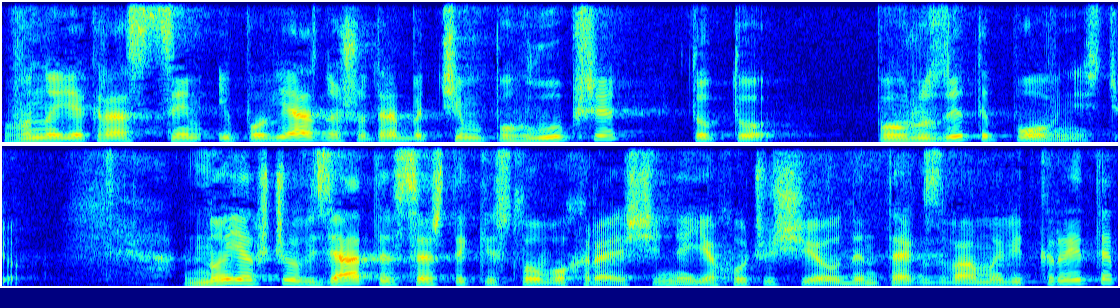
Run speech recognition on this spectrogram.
воно якраз з цим і пов'язано, що треба чим поглубше, тобто погрузити повністю. Ну, якщо взяти все ж таки слово хрещення, я хочу ще один текст з вами відкрити.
